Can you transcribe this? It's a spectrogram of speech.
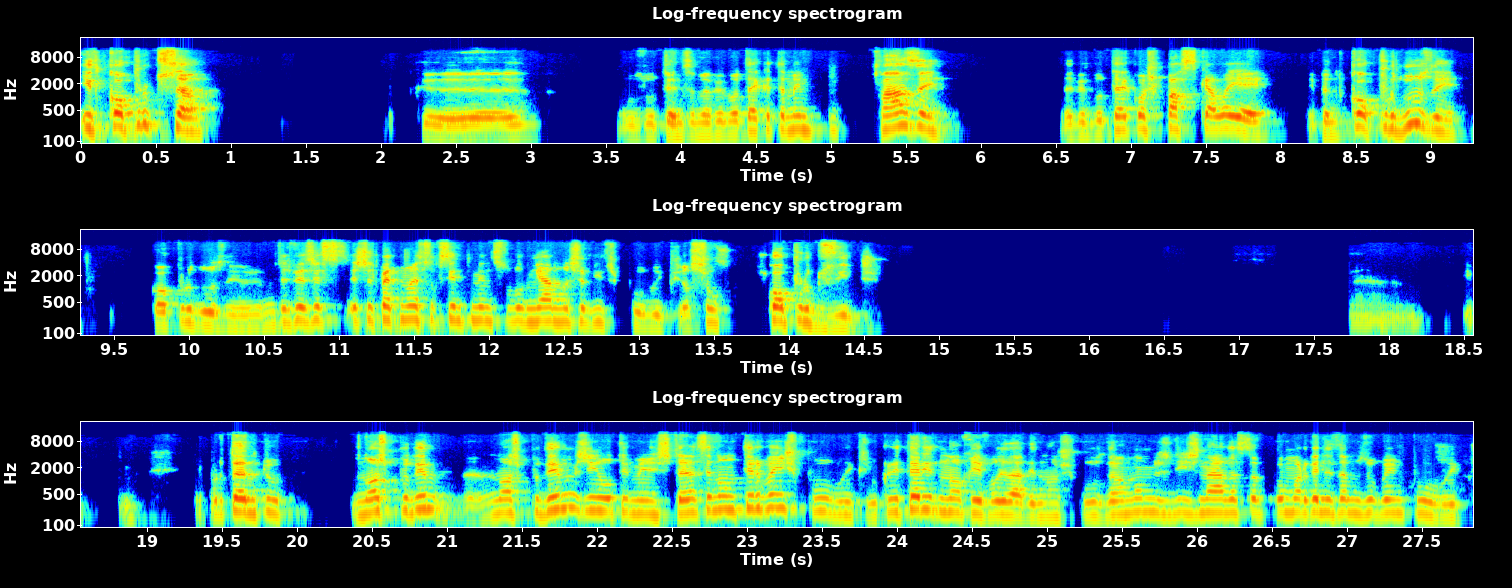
E de coprodução. Que os utentes da biblioteca também fazem da biblioteca o espaço que ela é. E, portanto, coproduzem. coproduzem. Muitas vezes este, este aspecto não é suficientemente sublinhado nos serviços públicos. Eles são coproduzidos. E, portanto, nós podemos, nós podemos, em última instância, não ter bens públicos. O critério de não rivalidade e não exclusão não nos diz nada sobre como organizamos o bem público.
